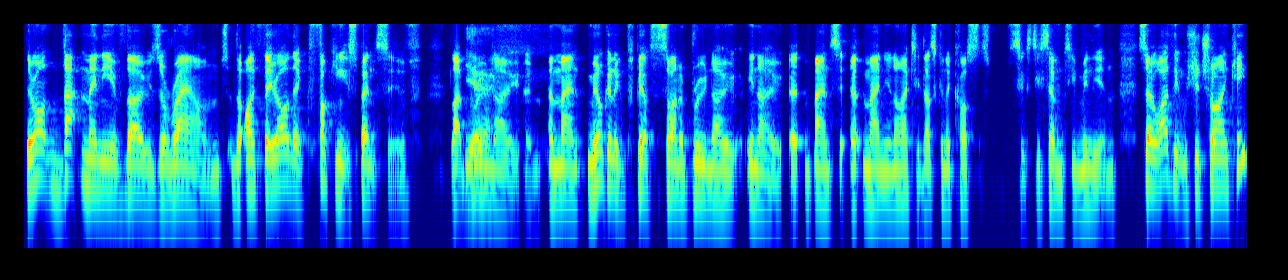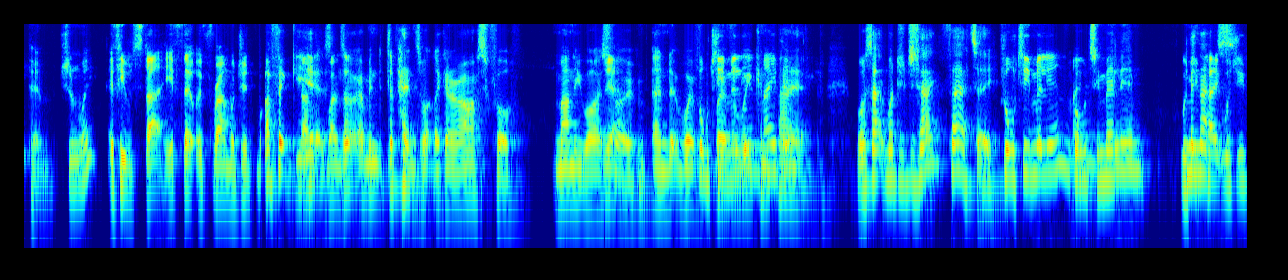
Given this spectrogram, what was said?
There aren't that many of those around. If they are, they're fucking expensive. Like Yeah. Bruno and- Man, we're not going to be able to sign a Bruno, you know, at Man, at Man United. That's going to cost 60, 70 million. So I think we should try and keep him, shouldn't we? If he would stay, if they, if Real Madrid, I think Um, yes. won't- I mean, it depends what they're going to ask for money wise Yeah. for him, and whether, 40 whether we can maybe? pay it. Was that what did you say? Thirty? 40 million, maybe? 40 million? Would I mean, you pay? Would you?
